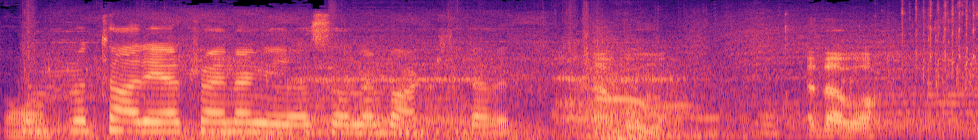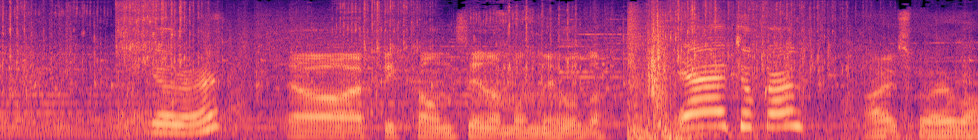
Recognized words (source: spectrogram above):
Kom Du Må ta de her trianglene sånn bak, David. Jeg bomma. Jeg daua. Gjør du det? Ja, jeg fikk han cinnamon i hodet. Ja, jeg tok han. Nei, skal jeg jobbe?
